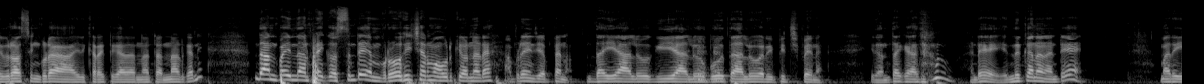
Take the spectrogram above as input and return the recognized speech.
యువరాజ్ సింగ్ కూడా ఇది కరెక్ట్ కాదు అన్నట్టు అన్నాడు కానీ దానిపైన దానిపైకి వస్తుంటే రోహిత్ శర్మ ఊరికే ఉన్నాడా? అప్పుడే నేను చెప్పాను. దయ్యాలు గియ్యాలు భూతాలు అని పిచ్ పైన. ఇదంతా కాదు. అంటే ఎందుకన్నానంటే మరి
